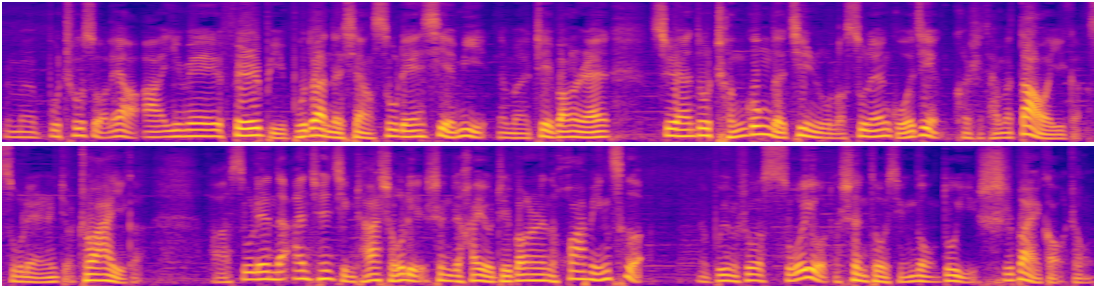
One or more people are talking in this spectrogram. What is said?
那么不出所料啊，因为菲尔比不断的向苏联泄密，那么这帮人虽然都成功的进入了苏联国境，可是他们到一个苏联人就抓一个。啊，苏联的安全警察手里甚至还有这帮人的花名册。那不用说，所有的渗透行动都以失败告终。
